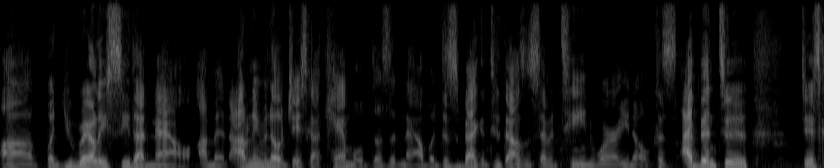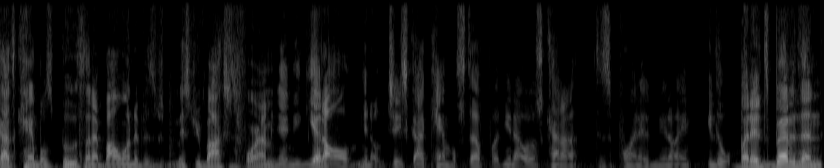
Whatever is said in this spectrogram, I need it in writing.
Uh, but you rarely see that now. I mean, I don't even know if J. Scott Campbell does it now, but this is back in 2017 where, you know, because I've been to J. Scott Campbell's booth and I bought one of his mystery boxes for him. And you get all, you know, J. Scott Campbell stuff, but, you know, I was kind of disappointed, you know, either, but it's better than,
